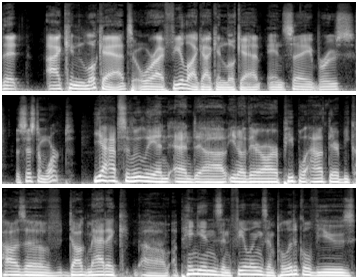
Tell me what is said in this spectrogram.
that I can look at, or I feel like I can look at, and say, Bruce, the system worked. Yeah, absolutely, and and uh, you know there are people out there because of dogmatic um, opinions and feelings and political views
